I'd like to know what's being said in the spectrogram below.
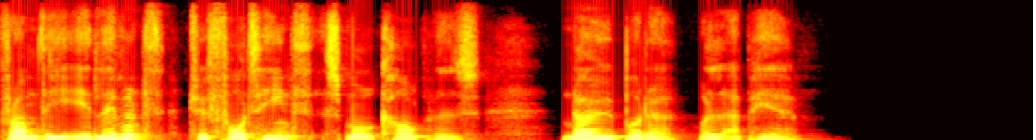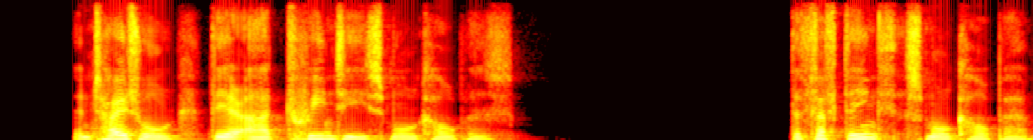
From the 11th to 14th small kalpas, no Buddha will appear. In total, there are 20 small kalpas. The 15th small kalpa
